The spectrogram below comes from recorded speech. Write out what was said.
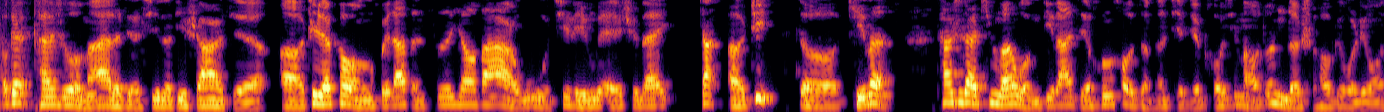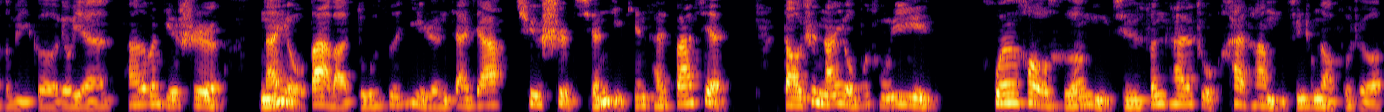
OK，开始我们爱的解析的第十二节。呃，这节课我们回答粉丝幺八二五五七零 VHY 大呃 G 的提问。他是在听完我们第八节婚后怎么解决婆媳矛盾的时候给我留了这么一个留言。他的问题是：男友爸爸独自一人在家去世，前几天才发现，导致男友不同意。婚后和母亲分开住，害怕母亲重蹈覆辙，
